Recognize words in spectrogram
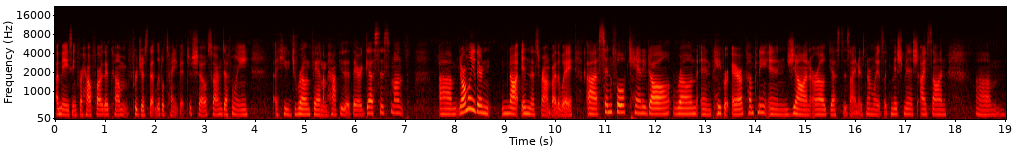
amazing for how far they've come for just that little tiny bit to show. So I'm definitely a huge Rowne fan. I'm happy that they're a guest this month. Um, normally they're not in this round, by the way. Uh, Cynful, Candy Doll, Rowne, and Paper Arrow Company and JIAN are all guest designers. Normally it's like Mish Mish, Ison, um,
